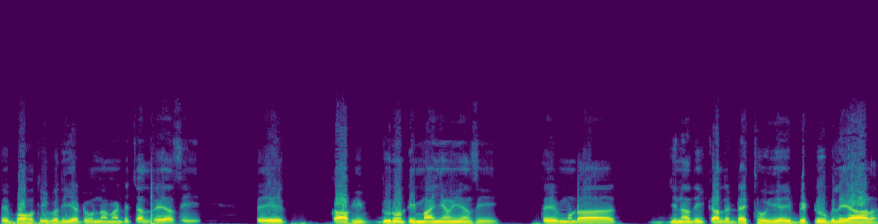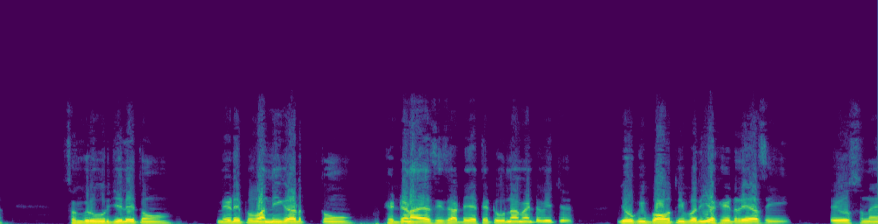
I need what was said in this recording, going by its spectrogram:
ਤੇ ਬਹੁਤ ਹੀ ਵਧੀਆ ਟੂਰਨਾਮੈਂਟ ਚੱਲ ਰਿਹਾ ਸੀ ਤੇ ਕਾਫੀ ਦੂਰੋਂ ਟੀਮਾਂ ਆਈਆਂ ਹੋਈਆਂ ਸੀ। ਤੇ ਮੁੰਡਾ ਜਿਨ੍ਹਾਂ ਦੀ ਕੱਲ ਡੈਥ ਹੋਈ ਹੈ ਬਿੱਟੂ ਬਲਿਆਲ ਸੰਗਰੂਰ ਜ਼ਿਲ੍ਹੇ ਤੋਂ ਨੇੜੇ ਭਵਾਨੀਗੜ੍ਹ ਤੋਂ ਖੇਡਣ ਆਇਆ ਸੀ ਸਾਡੇ ਇੱਥੇ ਟੂਰਨਾਮੈਂਟ ਵਿੱਚ ਜੋ ਕਿ ਬਹੁਤ ਹੀ ਵਧੀਆ ਖੇਡ ਰਿਹਾ ਸੀ ਤੇ ਉਸਨੇ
